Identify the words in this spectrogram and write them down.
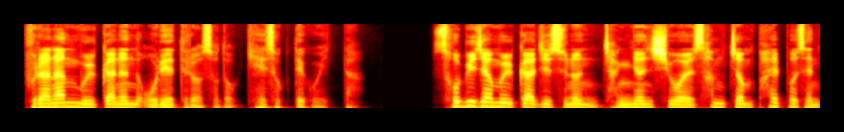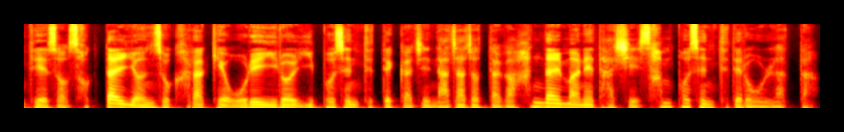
불안한 물가는 올해 들어서도 계속되고 있다. 소비자 물가 지수는 작년 10월 3.8%에서 석 달 연속 하락해 올해 1월 2%대까지 낮아졌다가 한 달 만에 다시 3%대로 올랐다.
